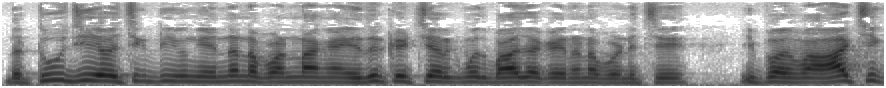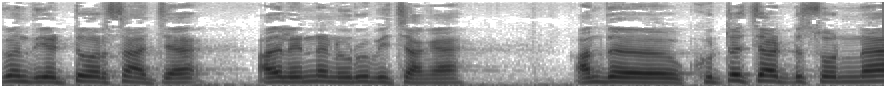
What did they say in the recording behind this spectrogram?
இந்த டூ ஜியை வச்சுக்கிட்டு இவங்க என்னென்ன பண்ணாங்க? எதிர்கட்சியாக இருக்கும்போது பாஜக என்னென்ன பண்ணுச்சு? இப்போ ஆட்சிக்கு வந்து எட்டு வருஷம் ஆச்சே. அதில் என்ன நிரூபித்தாங்க அந்த குற்றச்சாட்டு சொன்ன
